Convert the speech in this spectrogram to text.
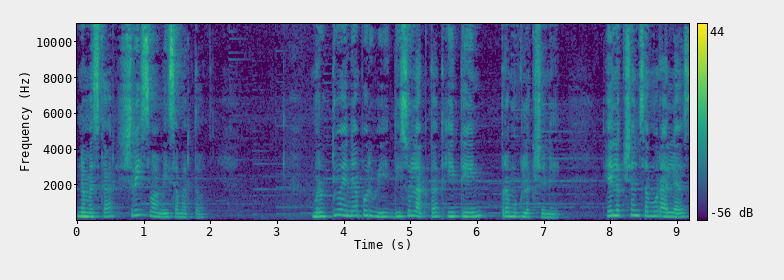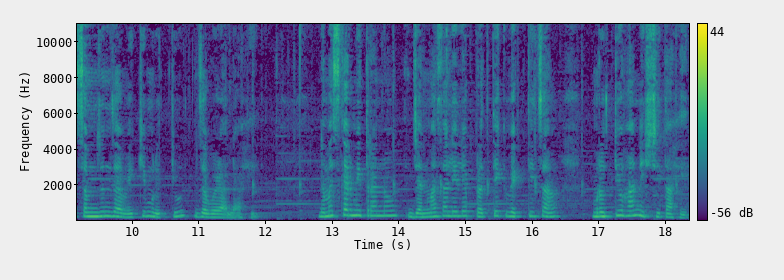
नमस्कार श्री स्वामी समर्थ. मृत्यू येण्यापूर्वी दिसू लागतात ही तीन प्रमुख लक्षणे. हे लक्षण समोर आल्यास समजून जावे की मृत्यू जवळ आला आहे. नमस्कार मित्रांनो जन्मास आलेल्या प्रत्येक व्यक्तीचा मृत्यू हा निश्चित आहे.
